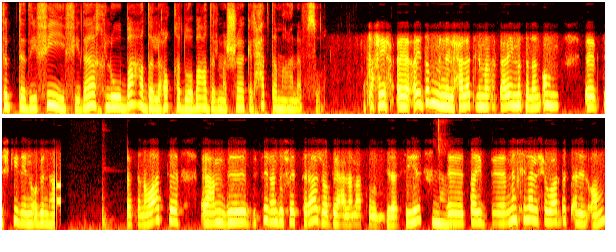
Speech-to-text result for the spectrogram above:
تبتدي فيه في داخله بعض العقد وبعض المشاكل حتى مع نفسه. صحيح. آه، أيضا من الحالات اللي مرت علي مثلا أم آه، بتشكي لي إنه ابنها سنوات آه، عم بصير عنده شوية تراجع بعلاماته الدراسية. نعم. طيب من خلال الحوار بسأل الأم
